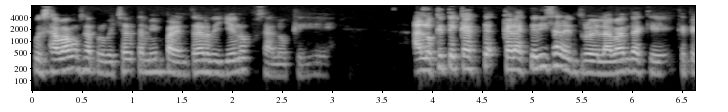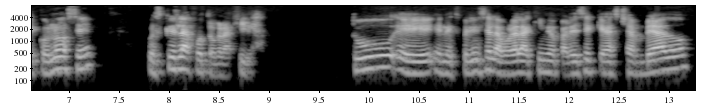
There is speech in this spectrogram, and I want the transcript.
pues ah, vamos a aprovechar también para entrar de lleno pues, a lo que a lo que te ca- caracteriza dentro de la banda que, que te conoce, pues que es la fotografía. Tú eh, en experiencia laboral aquí me parece que has chambeado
